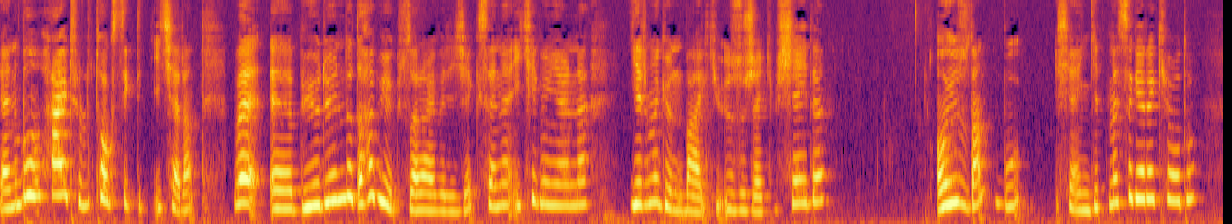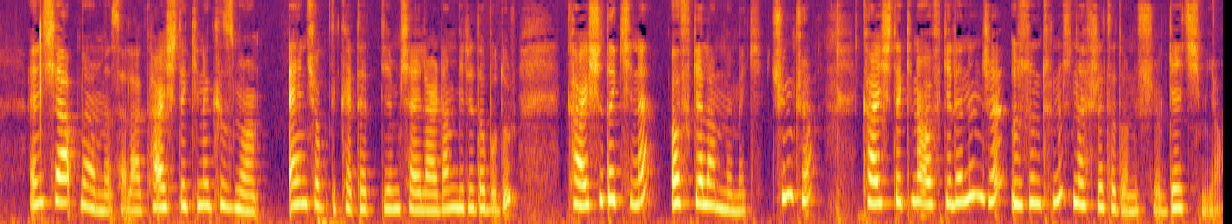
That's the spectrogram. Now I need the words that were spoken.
Yani bu her türlü toksiklik içeren ve e, büyüdüğünde daha büyük zarar verecek. Seni iki gün yerine 20 gün belki üzecek bir şeydi. O yüzden bu şeyin gitmesi gerekiyordu. Hani şey yapmıyorum mesela karşıdakine kızmıyorum. En çok dikkat ettiğim şeylerden biri de budur karşıdakine öfkelenmemek. Çünkü karşıdakine öfkelenince üzüntünüz nefrete dönüşüyor, geçmiyor.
